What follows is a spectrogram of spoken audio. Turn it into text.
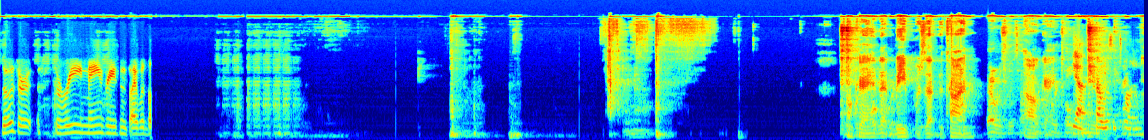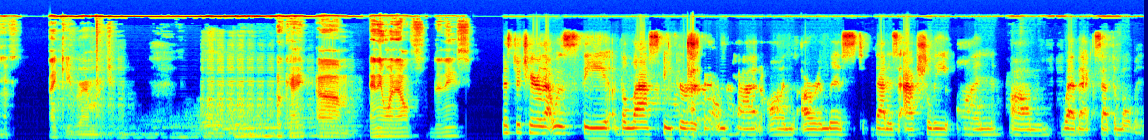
those are three main reasons I would Okay, that beep was at the time? That was the time. Okay. We're told to Yes, mute. that was the time. Thank you very much. Okay, um, anyone else? Denise? Mr. Chair, that was the, the last speaker that we had on our list that is actually on um, WebEx at the moment.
